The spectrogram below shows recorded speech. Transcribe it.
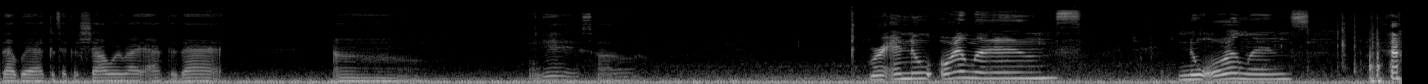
That way I could take a shower right after that. Um, yeah, so we're in New Orleans. New Orleans. All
